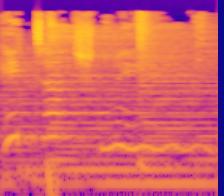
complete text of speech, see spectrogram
He touched me.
